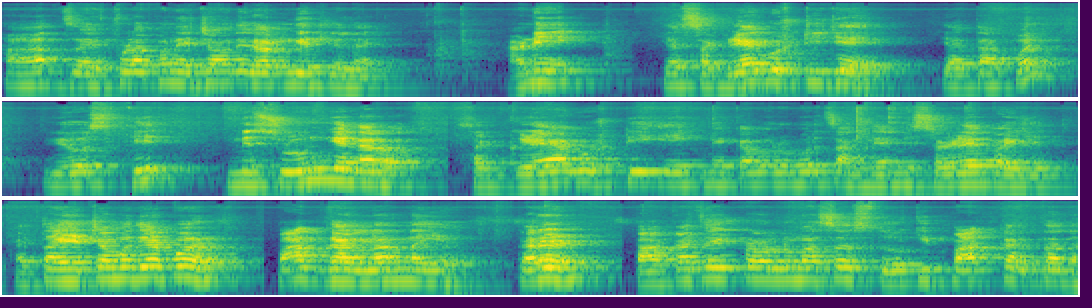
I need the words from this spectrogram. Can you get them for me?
हा जायफळ आपण याच्यामध्ये घालून घेतलेला आहे. आणि या सगळ्या गोष्टी ज्या आहेत त्या आता आपण व्यवस्थित मिसळून घेणार आहोत. सगळ्या गोष्टी एकमेकाबरोबर चांगल्या मिसळल्या पाहिजेत. आता ह्याच्यामध्ये आपण पाक घालणार नाही आहोत. कारण पाकाचा एक प्रॉब्लेम असा असतो की पाक करताना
